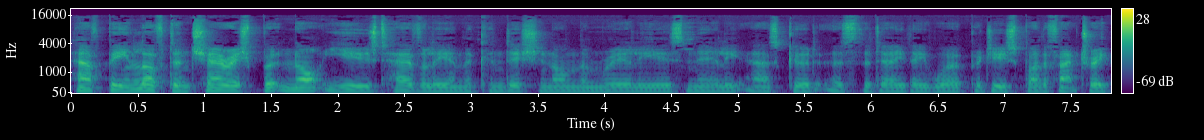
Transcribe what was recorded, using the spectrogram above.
have been loved and cherished, but not used heavily, and the condition on them really is nearly as good as the day they were produced by the factory.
